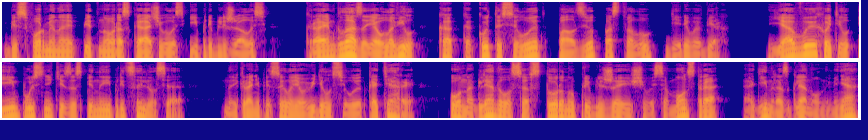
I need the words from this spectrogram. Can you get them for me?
Бесформенное пятно раскачивалось и приближалось. Краем глаза я уловил, как какой-то силуэт ползет по стволу дерева вверх. Я выхватил импульсники за спины и прицелился. На экране прицела я увидел силуэт котяры, он оглядывался в сторону приближающегося монстра, один раз глянул на меня,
